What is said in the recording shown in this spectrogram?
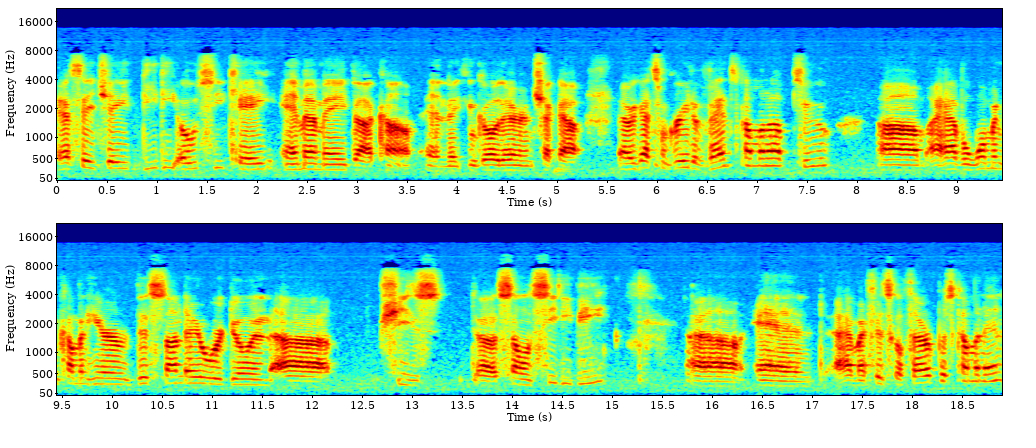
S H A D D O C K M M A dot com, and they can go there and check out. Now we got some great events coming up too. Um, I have a woman coming here this Sunday. We're doing. Uh, she's uh, selling CDB, uh, and I have my physical therapist coming in,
